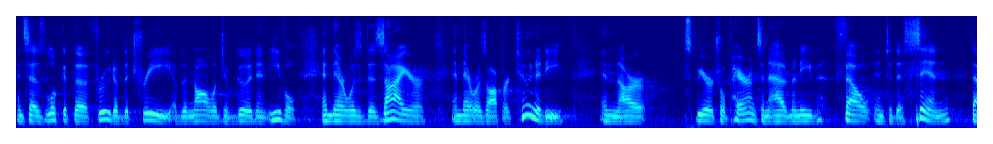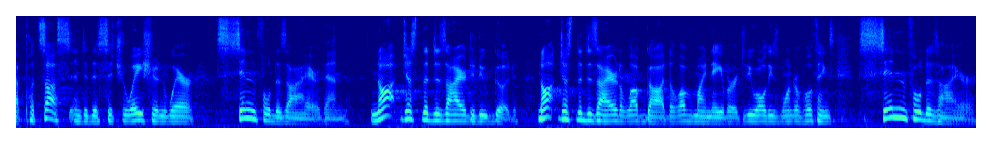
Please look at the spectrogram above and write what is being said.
and says, Look at the fruit of the tree of the knowledge of good and evil. And there was desire and there was opportunity. And our spiritual parents and Adam and Eve fell into this sin that puts us into this situation where sinful desire, then, not just the desire to do good, not just the desire to love God, to love my neighbor, to do all these wonderful things, sinful desire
